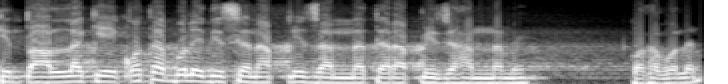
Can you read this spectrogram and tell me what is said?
কিন্তু আল্লাহকে এই কথা বলে দিয়েছেন, আপনি জান্নাতে আর আপনি জাহান্নামে। কথা বলেন।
